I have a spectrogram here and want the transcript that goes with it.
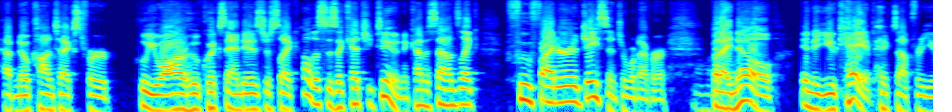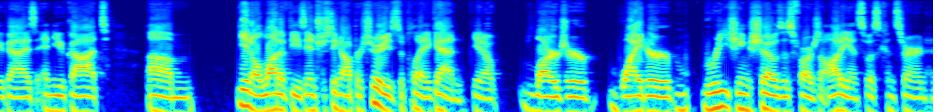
have no context for who you are, who Quicksand is, just like, oh, this is a catchy tune. It kind of sounds like Foo Fighter adjacent or whatever. Uh-huh. But I know in the UK it picked up for you guys and you got um, you know, a lot of these interesting opportunities to play again, you know, larger, wider reaching shows as far as the audience was concerned.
